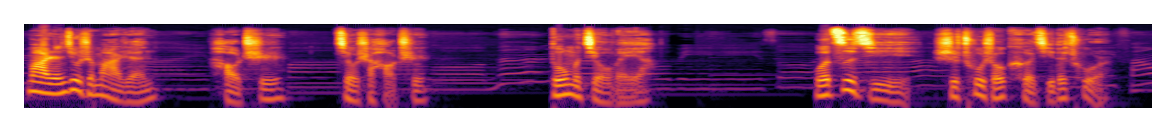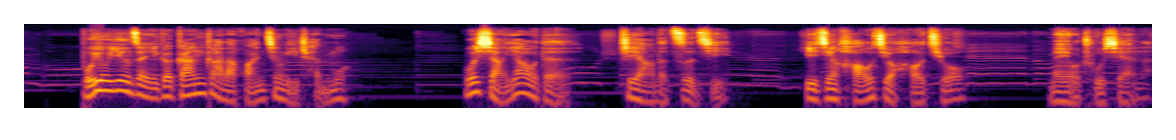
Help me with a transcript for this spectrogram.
骂人就是骂人，好吃就是好吃，多么久违啊！我自己是触手可及的触儿，不用硬在一个尴尬的环境里沉默。我想要的这样的自己，已经好久好久没有出现了。”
